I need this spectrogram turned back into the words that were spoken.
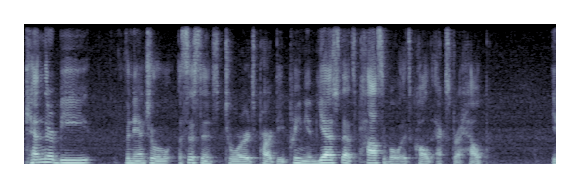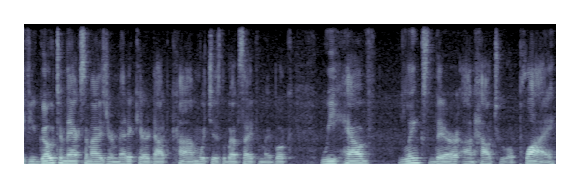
can there be financial assistance towards Part D premium. Yes, that's possible. It's called Extra Help. If you go to maximizeyourmedicare.com, which is the website for my book, we have links there on how to apply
